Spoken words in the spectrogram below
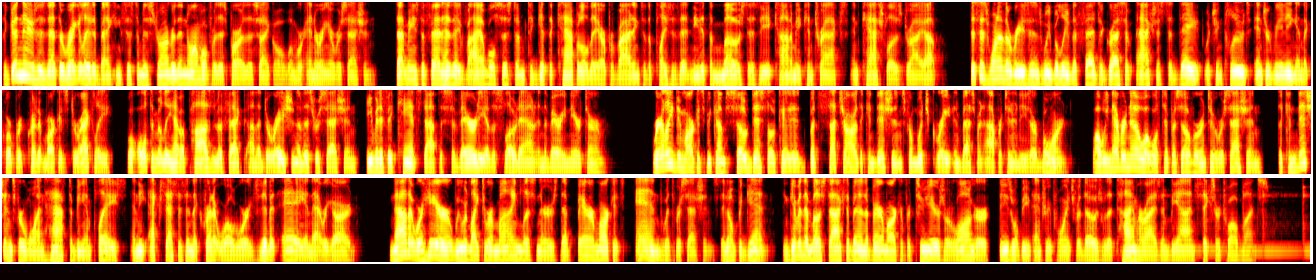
The good news is that the regulated banking system is stronger than normal for this part of the cycle when we're entering a recession. That means the Fed has a viable system to get the capital they are providing to the places that need it the most as the economy contracts and cash flows dry up. This is one of the reasons we believe the Fed's aggressive actions to date, which includes intervening in the corporate credit markets directly, will ultimately have a positive effect on the duration of this recession, even if it can't stop the severity of the slowdown in the very near term. Rarely do markets become so dislocated, but such are the conditions from which great investment opportunities are born. While we never know what will tip us over into a recession, the conditions for one have to be in place, and the excesses in the credit world were exhibit A in that regard. Now that we're here, we would like to remind listeners that bear markets end with recessions, they don't begin. And given that most stocks have been in a bear market for two years or longer, these will be entry points for those with a time horizon beyond six or 12 months.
